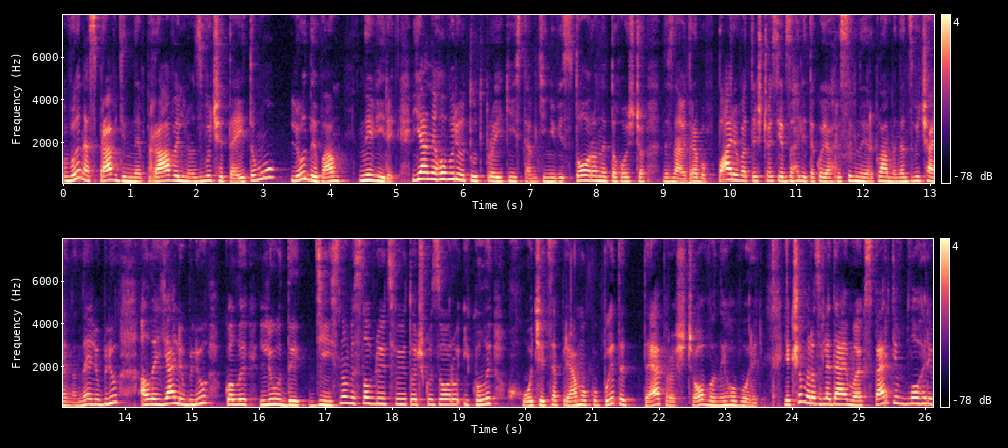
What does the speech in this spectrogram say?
ви насправді неправильно звучите, і тому люди вам не вірять. Я не говорю тут про якісь там тіньові сторони, того, що не знаю, треба впарювати щось. Я взагалі такої агресивної реклами надзвичайно не люблю. Але я люблю, коли люди дійсно висловлюють свою точку зору і коли хочеться прямо купити те, про що вони говорять. Якщо ми розглядаємо експертів-блогерів,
